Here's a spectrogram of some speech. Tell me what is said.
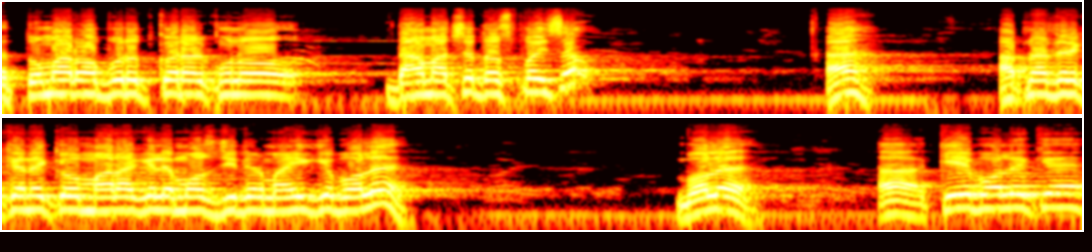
তোমার অবরোধ করার কোনো দাম আছে দশ পয়সা? হ্যাঁ? আপনাদের এখানে কেউ মারা গেলে মসজিদের মাইকে বলে? বলে? হ্যাঁ কে বলে কে?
